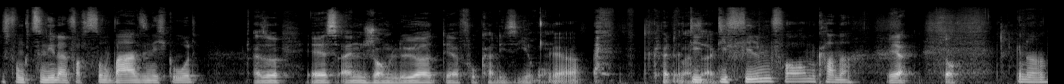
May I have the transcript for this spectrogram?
das funktioniert einfach so wahnsinnig gut. Also er ist ein Jongleur der Fokalisierung, Ja. könnte man Die, sagen. die Filmform kann er. ja, doch. Genau.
